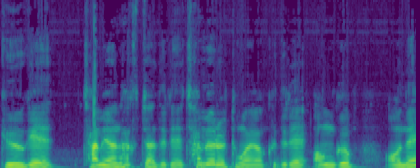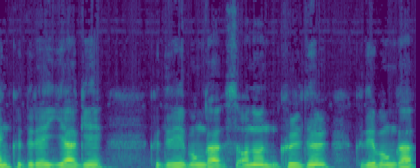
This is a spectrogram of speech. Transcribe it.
교육에 참여한 학습자들의 참여를 통하여 그들의 언급, 언행, 그들의 이야기, 그들이 뭔가 써놓은 글들, 그들이 뭔가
